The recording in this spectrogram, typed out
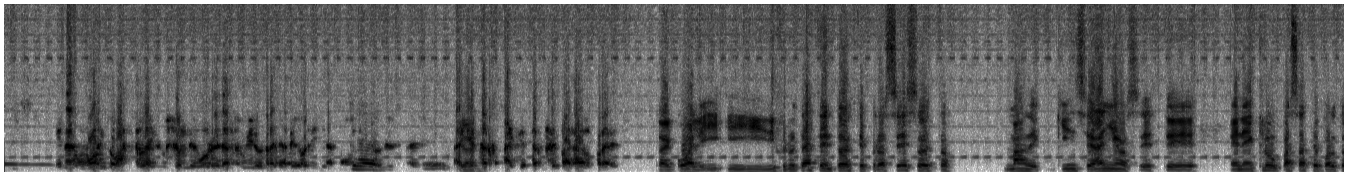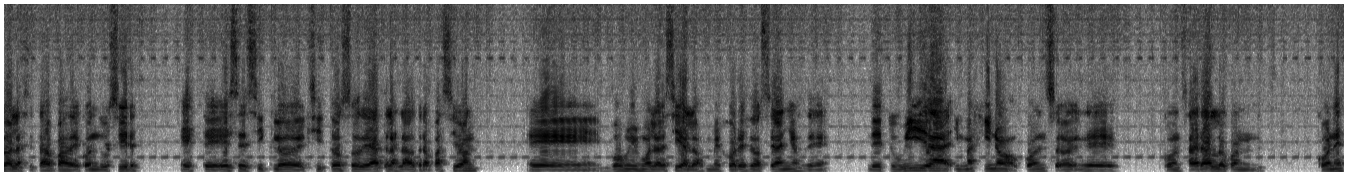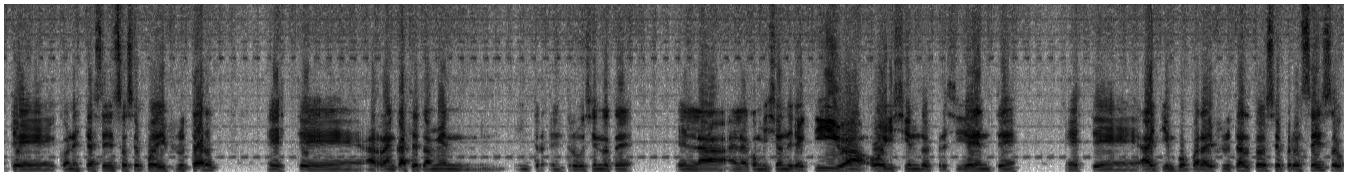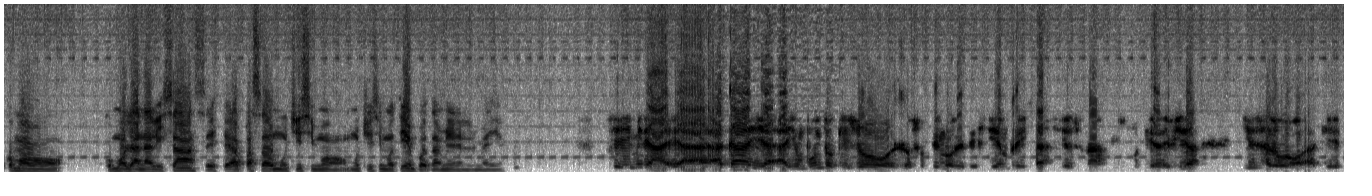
en algún momento va a estar la ilusión volver a subir otra categoría, eh, hay, que estar, hay que estar preparado para eso. Tal cual, y, y disfrutaste en todo este proceso, estos más de 15 años este, en el club, pasaste por todas las etapas de conducir este, ese ciclo exitoso de Atlas La Otra Pasión. Eh, vos mismo lo decías, los mejores 12 años de, de tu vida, imagino eh, consagrarlo con, con, este, con este ascenso, se puede disfrutar. Este, arrancaste también introduciéndote en la, en la comisión directiva, hoy siendo el presidente. Este, ¿Hay tiempo para disfrutar todo ese proceso? ¿Cómo, cómo lo analizás? Este, ha pasado muchísimo, muchísimo tiempo también en el medio. Sí, mira, eh, acá hay, un punto que yo lo sostengo desde siempre y casi es una de vida y es algo a que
